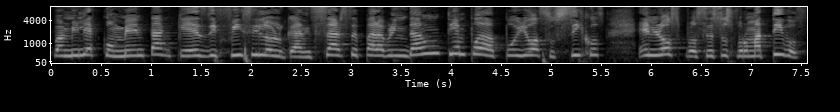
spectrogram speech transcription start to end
familia comentan que es difícil organizarse para brindar un tiempo de apoyo a sus hijos en los procesos formativos,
